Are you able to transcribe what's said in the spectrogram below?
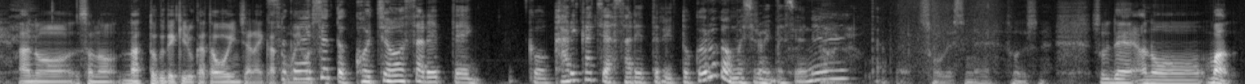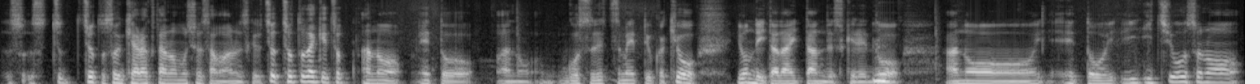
あのその納得できる方多いんじゃないかと思います。そこはちょっと誇張されてこうカリカチュアされてるところが面白いんですよね。そうですね。そうですね。それであのまあちょちょっとそういうキャラクターの面白さもあるんですけど、ちょちょっとだけちょっとあのえっとあのご説明っていうか今日読んでいただいたんですけれど、うん、あのえっと一応その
